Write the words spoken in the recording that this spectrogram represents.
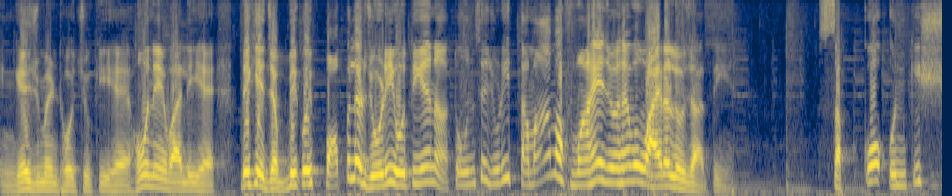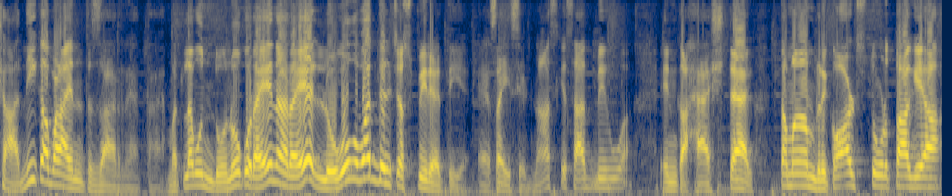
एंगेजमेंट हो चुकी है, होने वाली है। देखिए, जब भी कोई पॉपुलर जोड़ी होती है ना तो उनसे जुड़ी तमाम अफवाहें जो हैं वो वायरल हो जाती हैं। सबको उनकी शादी का बड़ा इंतज़ार रहता है। मतलब उन दोनों को रहे ना रहे, लोगों को बहुत दिलचस्पी रहती है। ऐसा ही सिडनास के साथ भी हुआ। इनका हैशटैग तमाम रिकॉर्ड्स तोड़ता गया।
